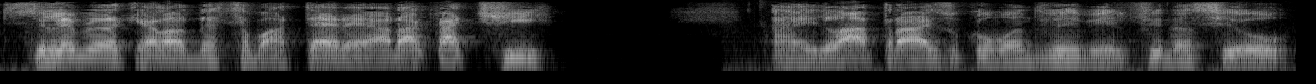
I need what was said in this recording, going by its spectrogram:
Se lembra daquela dessa matéria? É Aracati. Aí lá atrás o Comando Vermelho financiou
